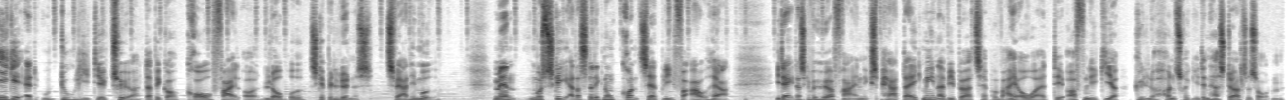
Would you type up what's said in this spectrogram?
ikke, at udulige dygtige direktører, der begår grove fejl og lovbrud, skal belønnes. Tværtimod. Men måske er der slet ikke nogen grund til at blive forarvet her. I dag der skal vi høre fra en ekspert, der ikke mener, at vi bør tage på vej over, at det offentlige giver gyldne håndtryk i den her størrelsesorden.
